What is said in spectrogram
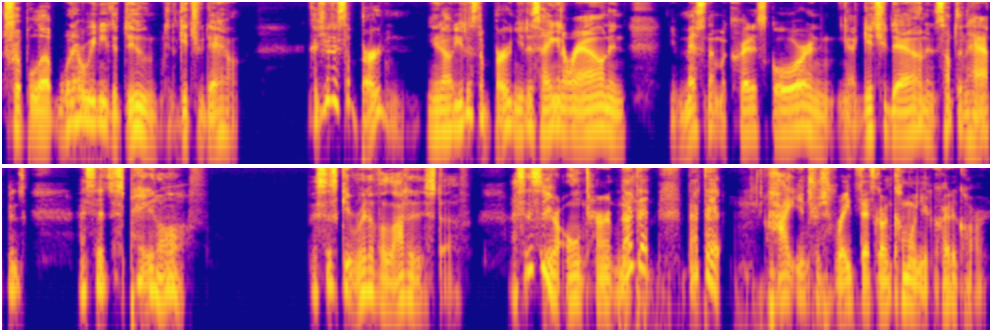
triple up, whatever we need to do to get you down. Cause you're just a burden. You know, you're just a burden. You're just hanging around and you're messing up my credit score and know, get you down and something happens. I said, just pay it off. Let's just get rid of a lot of this stuff. I said, this is your own term, not that, not that high interest rates that's going to come on your credit card.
